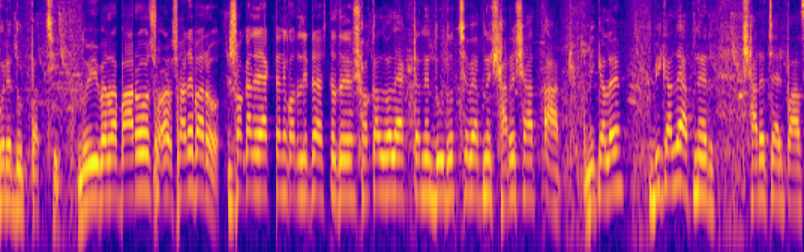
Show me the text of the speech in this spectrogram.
করে দুধ পাচ্ছি। দুই বেলা বারো সাড়ে বারো? সকালে এক টানে কত লিটার আসতেছে? সকালবেলা এক টানে দুধ হচ্ছে আপনি সাড়ে সাত আট। বিকালে? বিকালে আপনার সাড়ে চার পাঁচ।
